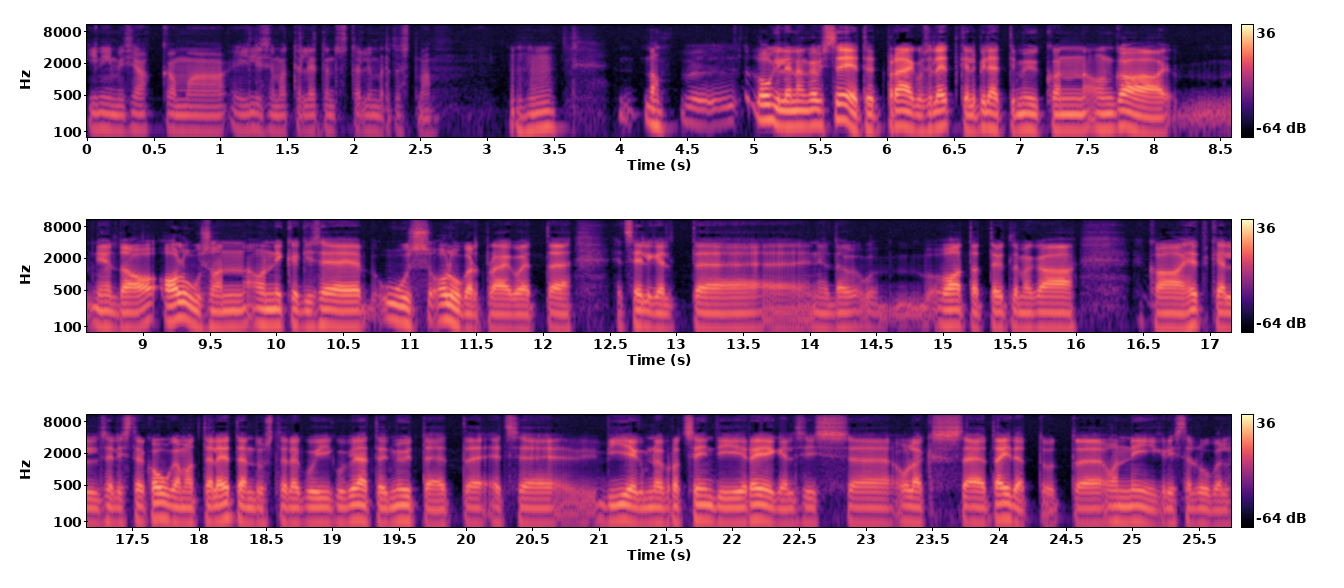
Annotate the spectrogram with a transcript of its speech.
inimesi hakkama hilisematel etendustel ümber tõstma mm. -hmm noh, loogiline on ka vist see, et, et praegusel hetkel piletimüük on, on ka nii-öelda alus on, on ikkagi see uus olukord praegu, et et selgelt äh, nii-öelda vaatate, ütleme ka ka hetkel sellistele kaugematele etendustele, kui, kui pileteid müüte, et, et see viiekümne protsendi reegel siis äh, oleks täidetud, on nii, Kristel Ruubel?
